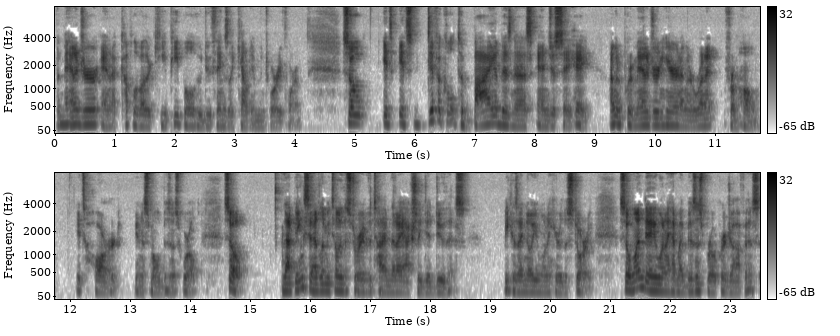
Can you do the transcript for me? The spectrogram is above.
the manager and a couple of other key people who do things like count inventory for him. So it's it's difficult to buy a business and just say, "Hey, I'm going to put a manager in here and I'm going to run it from home." it's hard in a small business world. So, that being said, let me tell you the story of the time that I actually did do this because I know you want to hear the story. So, one day when I had my business brokerage office,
